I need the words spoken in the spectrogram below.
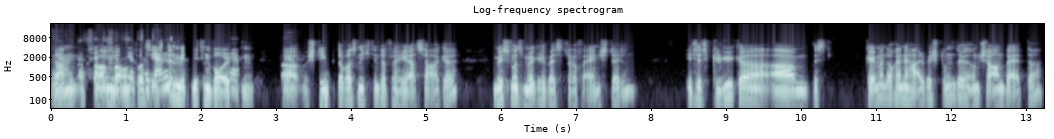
Dann ja, fragen wir uns, was ist denn mit diesen Wolken? Ja. Äh, stimmt da was nicht in der Vorhersage? Müssen wir uns möglicherweise darauf einstellen? Ist es klüger, ähm, das können wir noch eine halbe Stunde und schauen weiter?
